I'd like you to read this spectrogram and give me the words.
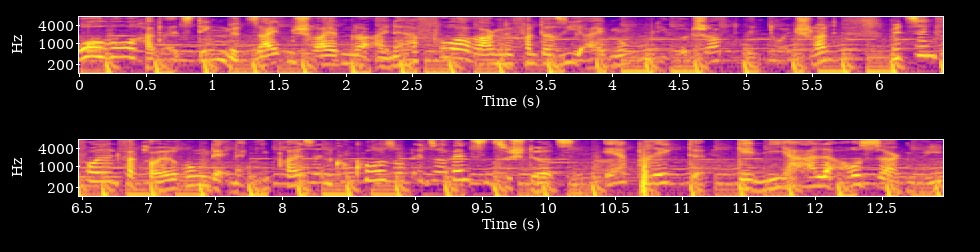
Roho hat als Ding mit Seitenschreibender eine hervorragende Fantasieeignung, um die Wirtschaft in Deutschland mit sinnvollen Verteuerungen der Energiepreise in Konkurse und Insolvenzen zu stürzen. Er prägte geniale Aussagen wie,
